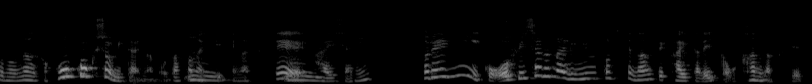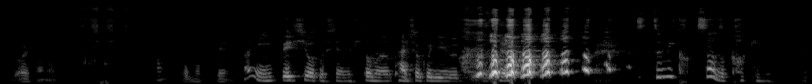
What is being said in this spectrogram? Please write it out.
そのなんか報告書みたいなのを出さなきゃいけなくて、うん会社に。それに、こう、オフィシャルな理由としてなんて書いたらいいか分かんなくてって言われたの。あ？と思って。何隠蔽しようとしてんの人の退職理由って言って。包み隠さず書けよって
